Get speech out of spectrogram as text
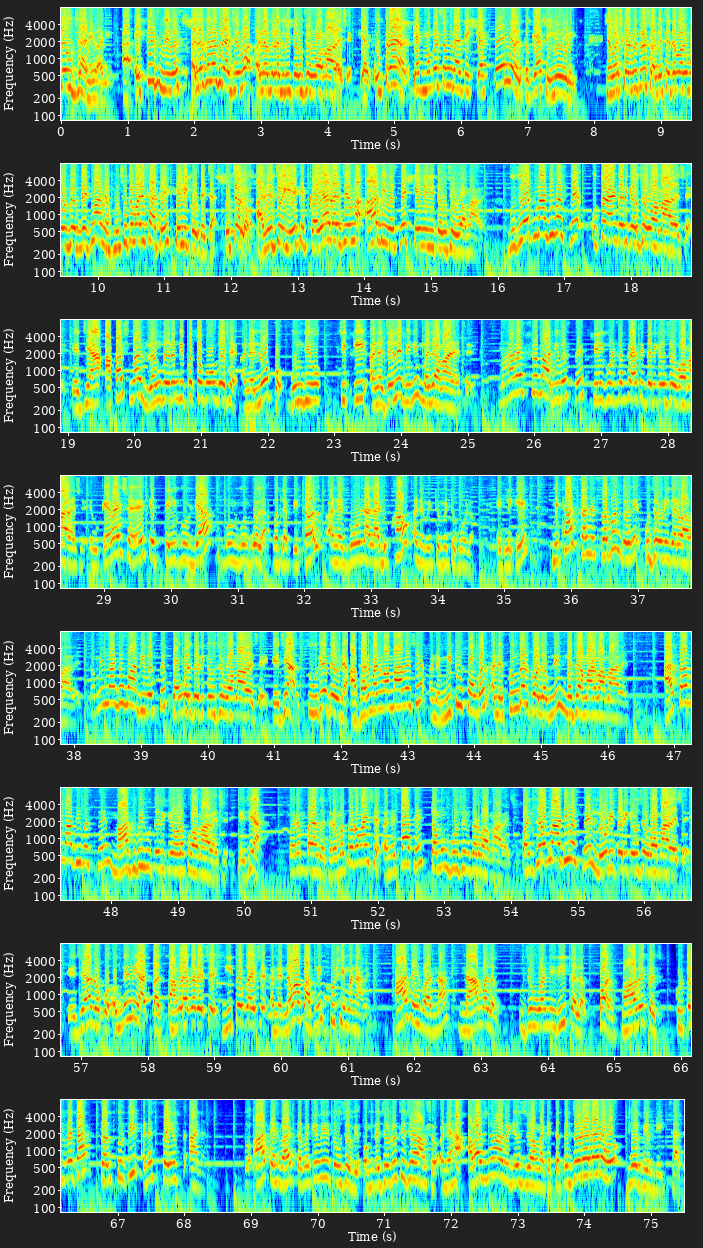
ચૌદ જાન્યુઆરી. આ એક જ દિવસ અલગ અલગ રાજ્યોમાં અલગ અલગ રીતે ઉજવવામાં આવે છે. ક્યાંક ઉત્તરાયણ, ક્યાંક મકર સંક્રાંતિ ક્યાંક પોંગલ, તો ક્યાંક લોહડી. નમસ્કાર મિત્રો, સ્વાગત છે તમારું મોરબી અપડેટમાં અને હું છું તમારી સાથે હેલી કોટેચા. તો ચલો, આજે જોઈએ કે કયા રાજ્યમાં આ દિવસને કેવી રીતે ઉજવવામાં આવે. ગુજરાતમાં દિવસને ઉત્તરાયણ તરીકે ઉજવવામાં આવે છે, કે જ્યાં આકાશમાં રંગબેરંગી પતંગો ઉડે છે અને લોકો ઊંધિયું, ચીક્કી અને જલેબીની મજા માણે છે. મહારાષ્ટ્રમાં આ દિવસને તિલગુડ સંક્રાંતિ તરીકે ઉજવવામાં આવે છે. એવું કહેવાય છે કે તિલગુડ્યા ગુડ ગુડ બોલા, મતલબ કે તલ અને ગુળના લાડુ ખાઓ અને મીઠું મીઠું બોલો. એટલે કે મીઠાશ સાથે સંબંધોની ઉજવણી કરવામાં આવે છે. તમિલનાડુમાં આ દિવસને પોંગલ તરીકે ઉજવવામાં આવે છે કે જ્યાં સૂર્યદેવને આભાર માનવામાં આવે છે અને મીઠું પોંગલ અને સુંદર કોલમની મજા માણવામાં આવે છે. આસામમાં દિવસને માઘ બિહુ તરીકે ઓળખવામાં આવે છે કે જ્યાં પરંપરાગત રમતો રમાય છે અને સાથે સમૂહ ભોજન કરવામાં આવે છે. પંજાબમાં આ દિવસને લોહડી તરીકે ઉજવવામાં આવે છે, કે જ્યાં લોકો અગ્નિની આસપાસ ભાંગડા કરે છે, ગીતો ગાય છે અને નવા પાકની ખુશી મનાવે છે. આ તહેવારના નામ અલગ, ઉજવવાની રીત અલગ, પણ ભાવ એક જ, કૃતજ્ઞતા, સંસ્કૃતિ અને સંયુક્ત આનંદ. તો આ તહેવાર તમે કેવી રીતે ઉજવ્યો? અમને જરૂરથી જણાવશો અને હા, આવા જ નવા વીડિયો જોવા માટે સતત જોડાયેલા રહો. મોરબી અપડેટ સાથે.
